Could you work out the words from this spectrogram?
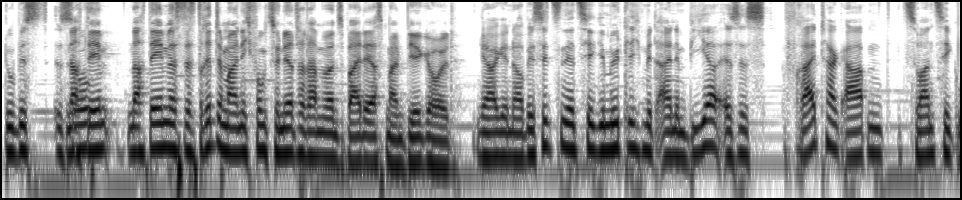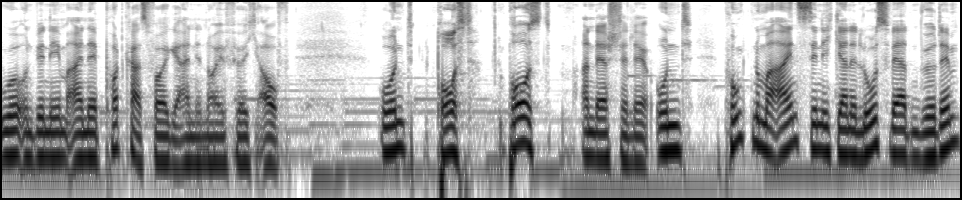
Du bist so. Nachdem, nachdem es das dritte Mal nicht funktioniert hat, haben wir uns beide erstmal ein Bier geholt. Ja, genau. Wir sitzen jetzt hier gemütlich mit einem Bier. Es ist Freitagabend, 20 Uhr und wir nehmen eine Podcast-Folge, eine neue für euch auf. Und. Prost. Prost an der Stelle. Und Punkt Nummer eins, den ich gerne loswerden würde.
